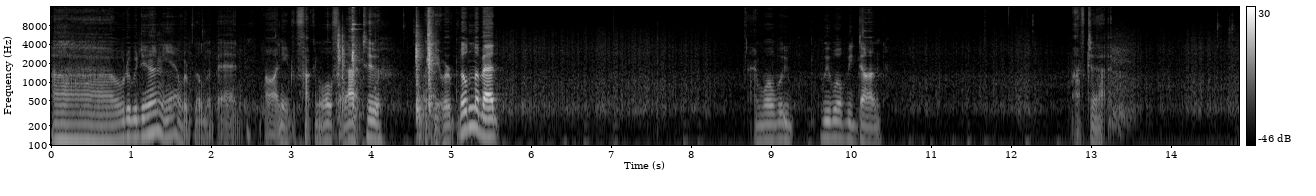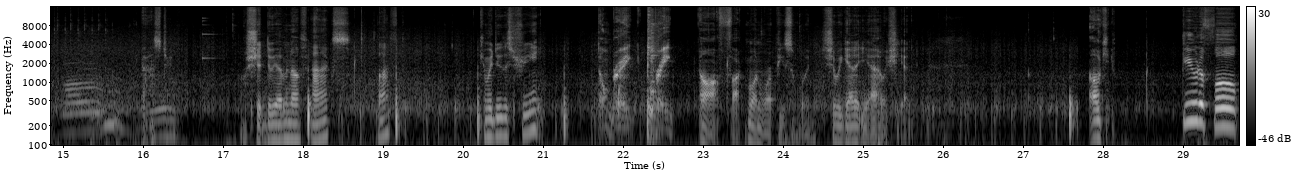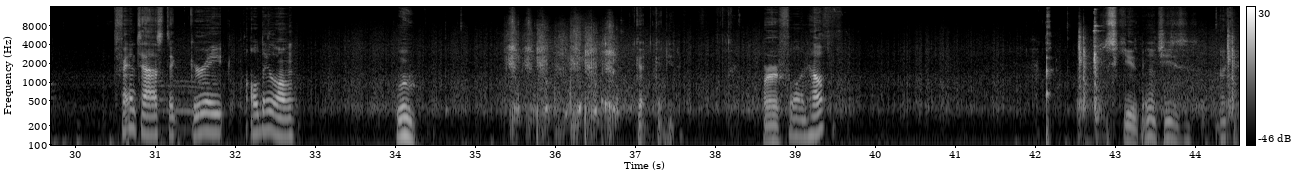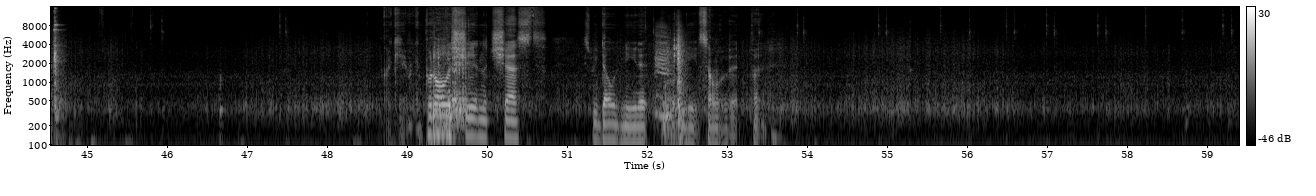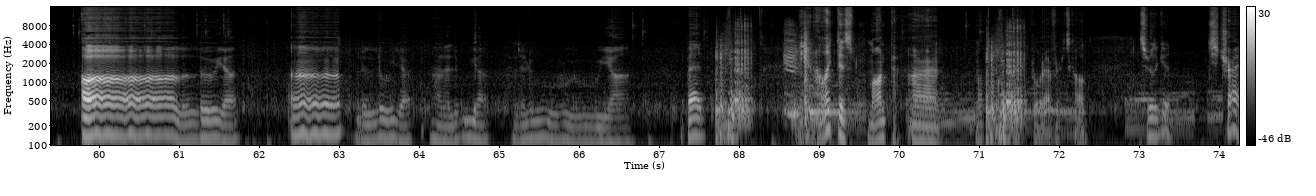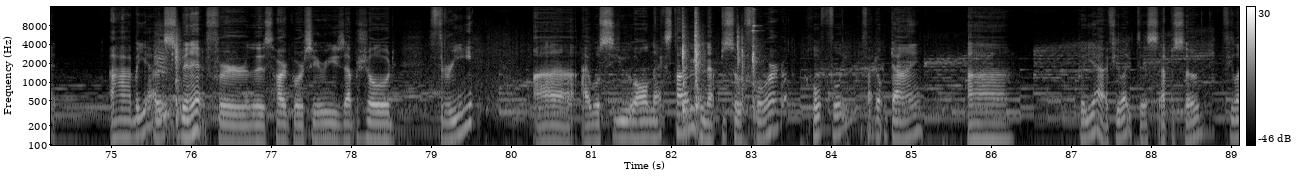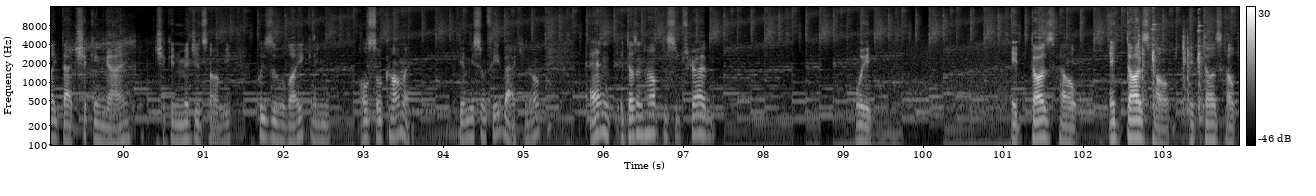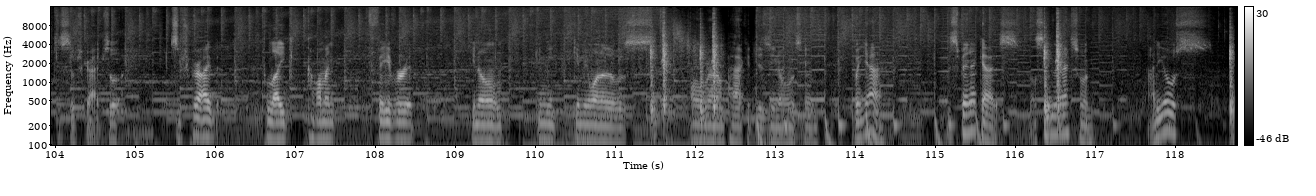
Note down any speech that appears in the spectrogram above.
Uh, what are we doing? Yeah, we're building a bed. Oh, I need fucking wool for that too. Okay, we're building a bed. And we'll be, we will be done. After that. Bastard. Oh shit, do we have enough axe left? Can we do this tree? Don't break, break. Oh fuck, one more piece of wood. Should we get it? Yeah, we should get it. Okay. Beautiful. Fantastic. Great. All day long. Woo. Good, good, good. We're full on health. Uh, excuse me, Jesus. Okay. Okay, we can put all this shit in the chest. Because we don't need it. We need some of it, but... Hallelujah. Hallelujah. Hallelujah. Hallelujah. Bed. Man, I like this mod pack. Uh, not the pack, but whatever it's called. It's really good. You should try it. Uh, but yeah, this has been it for this hardcore series episode 3. Uh, I will see you all next time in episode 4, hopefully, if I don't die. Uh, but yeah, if you like this episode, if you like that chicken guy, chicken midget zombie, please leave a like and also comment. Give me some feedback, you know? And it doesn't help to subscribe. Wait. It does help. It does help. It does help to subscribe. So, subscribe, like, comment, favorite, you know, give me give me one of those all-around packages, you know what I'm saying? But yeah, has been it, guys. I'll see you in the next one. Adios.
